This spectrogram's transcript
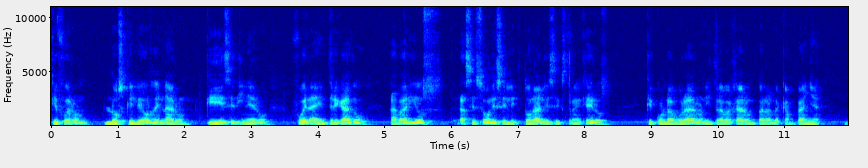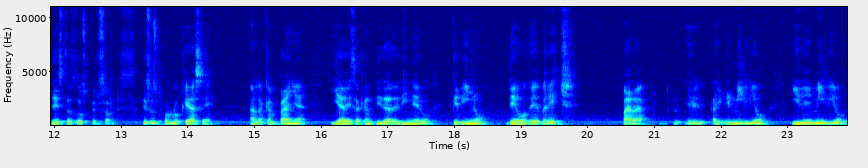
que fueron los que le ordenaron que ese dinero fuera entregado a varios asesores electorales extranjeros que colaboraron y trabajaron para la campaña de estas dos personas. Eso es por lo que hace a la campaña y a esa cantidad de dinero que vino de Odebrecht para eh, Emilio y de Emilio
